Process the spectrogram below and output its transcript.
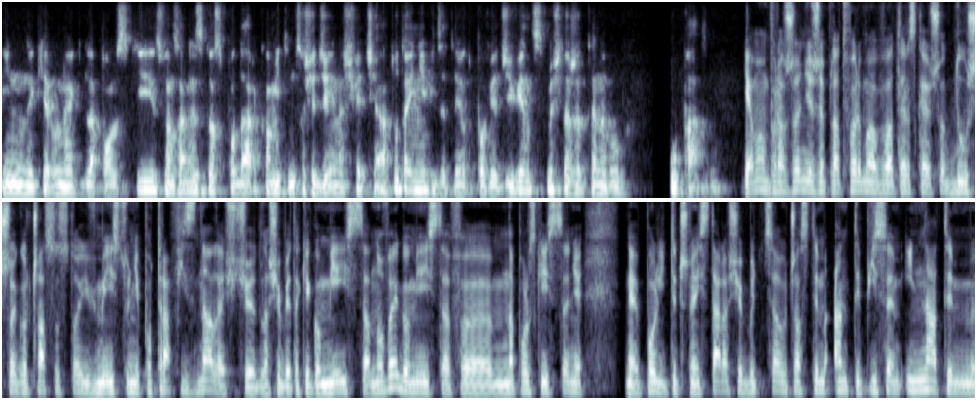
inny kierunek dla Polski, związany z gospodarką i tym, co się dzieje na świecie. A tutaj nie widzę tej odpowiedzi, więc myślę, że ten ruch upadnie. Ja mam wrażenie, że Platforma Obywatelska już od dłuższego czasu stoi w miejscu, nie potrafi znaleźć dla siebie takiego miejsca, nowego miejsca w, na polskiej scenie e, politycznej. Stara się być cały czas tym antypisem i na tym e,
